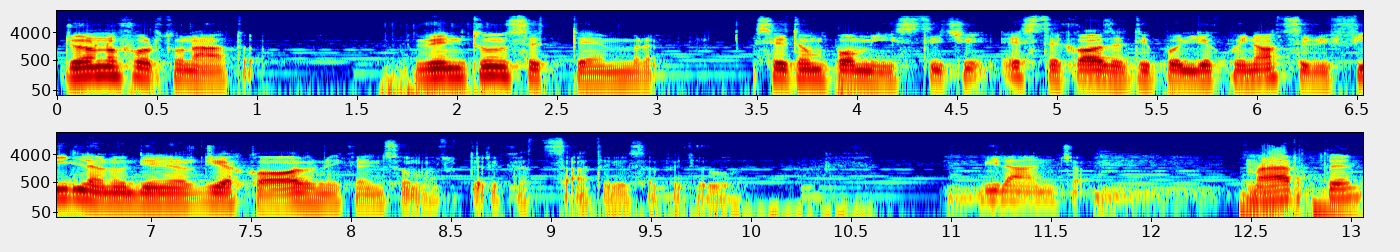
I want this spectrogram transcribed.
Giorno fortunato. 21 settembre. Siete un po' mistici e ste cose tipo gli equinozi vi fillano di energia cosmica, insomma tutte le cazzate che sapete voi. Bilancia. Marte.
